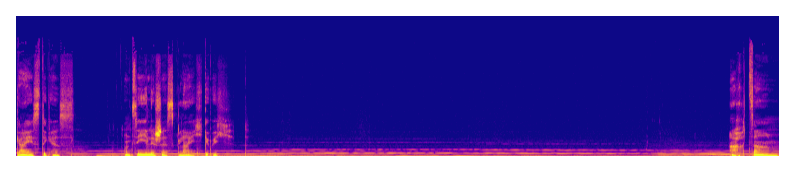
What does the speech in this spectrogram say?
geistiges und seelisches Gleichgewicht. Achtsam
